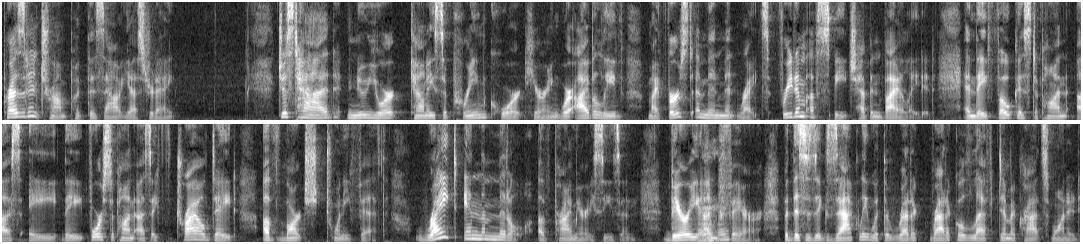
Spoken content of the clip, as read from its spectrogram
President Trump put this out yesterday just had New York County Supreme Court hearing where I believe my First Amendment rights, freedom of speech, have been violated, and they focused upon us a they forced upon us a trial date of March 25th right in the middle of primary season. Very mm-hmm. unfair. But this is exactly what the radical left Democrats wanted.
